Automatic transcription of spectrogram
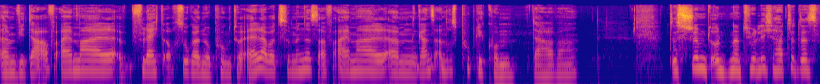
ähm, wie da auf einmal, vielleicht auch sogar nur punktuell, aber zumindest auf einmal ähm, ein ganz anderes Publikum da war. Das stimmt und natürlich hatte das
